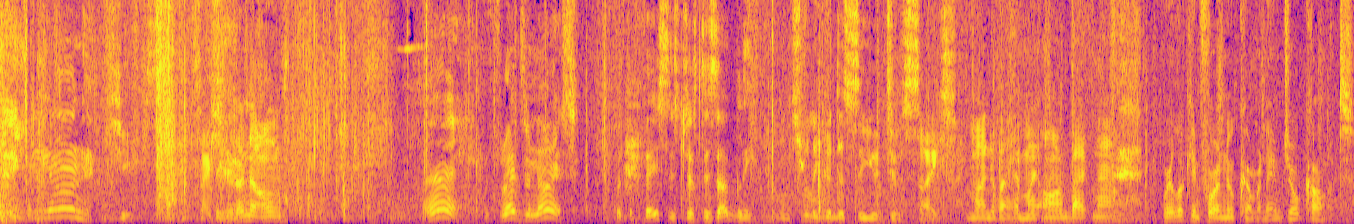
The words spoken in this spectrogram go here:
Hey, Dion. Jeez, I should have known. Hey, the threads are nice, but the face is just as ugly. Well, it's really good to see you two, Sikes. Mind if I have my arm back now? We're looking for a newcomer named Joe Comet.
